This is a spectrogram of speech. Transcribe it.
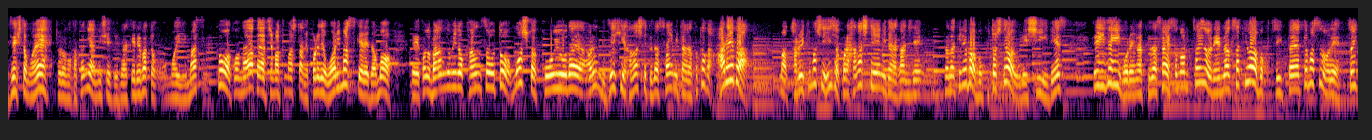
ぜひともね、プロの方には見せていただければと思います。今日はこんな長くなっちまってましたね、これで終わりますけれども、えー、この番組の感想と、もしくはこういうお題あるんで、ぜひ話してくださいみたいなことがあれば、まあ、軽い気持ちでいいですよ。これ話して、みたいな感じでいただければ僕としては嬉しいです。ぜひぜひご連絡ください。その際の連絡先は僕ツイッターやってますので、ツイッ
